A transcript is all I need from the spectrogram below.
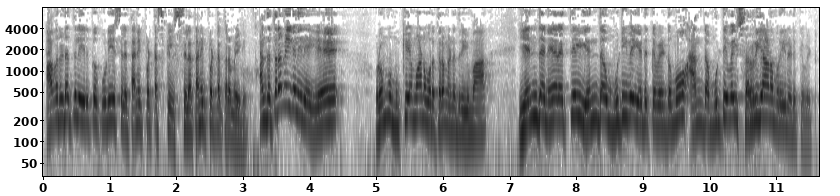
அவரிடத்தில் இருக்கக்கூடிய சில தனிப்பட்ட ஸ்கில்ஸ் சில தனிப்பட்ட திறமைகள். அந்த திறமைகளிலேயே ரொம்ப முக்கியமான ஒரு திறமை என்ன தெரியுமா? எந்த நேரத்தில் எந்த முடிவை எடுக்க வேண்டுமோ அந்த முடிவை சரியான முறையில் எடுக்க வேண்டும்.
